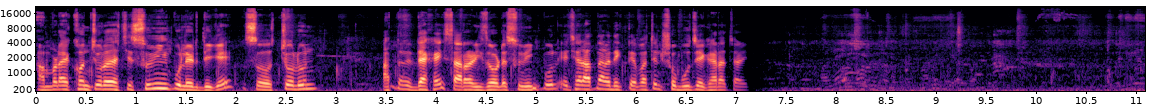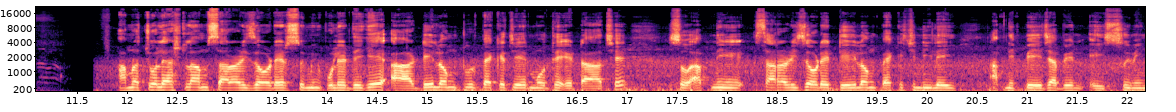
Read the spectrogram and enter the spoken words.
আমরা এখন চলে যাচ্ছি সুইমিং পুলের দিকে। সো চলুন আপনাদের দেখাই সারা রিসর্টের সুইমিং পুল। এছাড়া আপনারা দেখতে পাচ্ছেন সবুজে ঘেরা চারি আমরা চলে আসলাম সারা রিসর্টের সুইমিং পুলের দিকে, আর ডে লং ট্যুর প্যাকেজের মধ্যে এটা আছে। সো আপনি সারা রিসর্টের ডে লং প্যাকেজ নিলেই আপনি পেয়ে যাবেন এই সুইমিং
